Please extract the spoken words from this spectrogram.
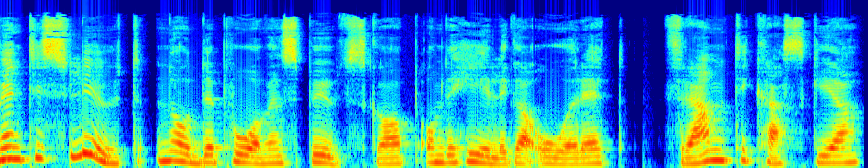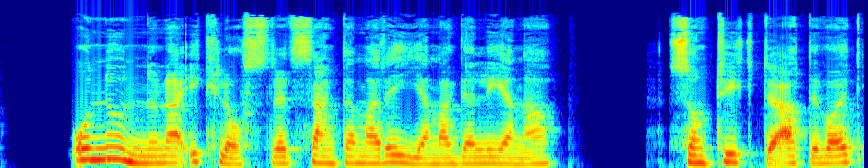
Men till slut nådde påvens budskap om det heliga året fram till Kaskia och nunnorna i klostret Sankta Maria Magdalena som tyckte att det var ett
